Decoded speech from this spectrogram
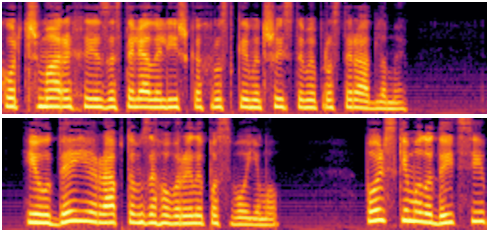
корчмарихи застеляли ліжка хрусткими чистими простирадлами. Іудеї раптом заговорили по-своєму. Польські молодиці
